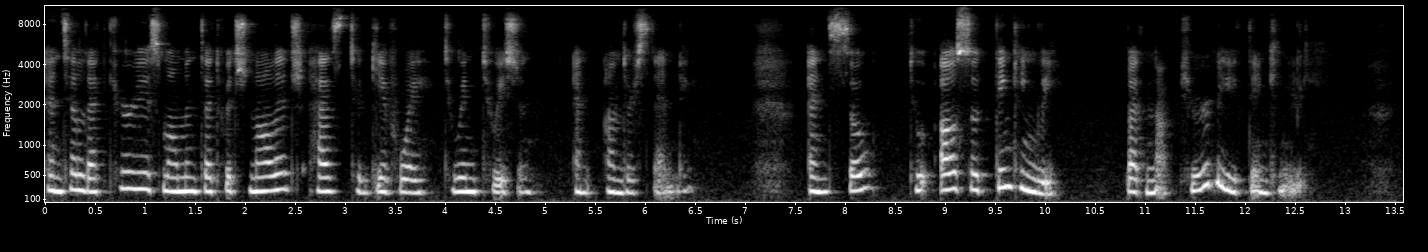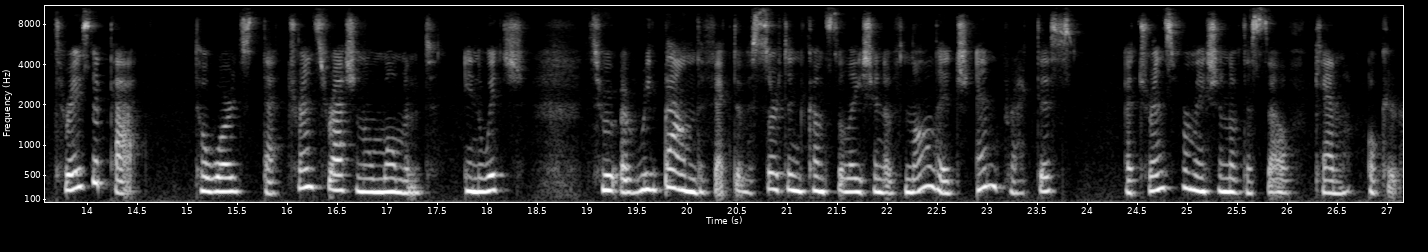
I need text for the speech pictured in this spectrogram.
until that curious moment at which knowledge has to give way to intuition and understanding, and so to also thinkingly but not purely thinkingly. Trace the path towards that transrational moment in which, through a rebound effect of a certain constellation of knowledge and practice, a transformation of the self can occur.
